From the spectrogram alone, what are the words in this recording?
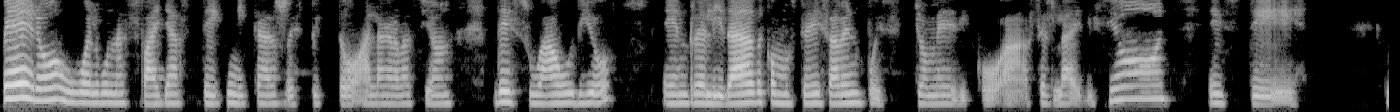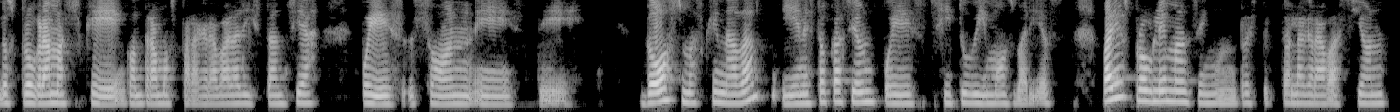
pero hubo algunas fallas técnicas respecto a la grabación de su audio. En realidad, como ustedes saben, pues yo me dedico a hacer la edición, este, los programas que encontramos para grabar a distancia, pues son este, dos más que nada. Y en esta ocasión, pues sí tuvimos varios, varios problemas en respecto a la grabación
